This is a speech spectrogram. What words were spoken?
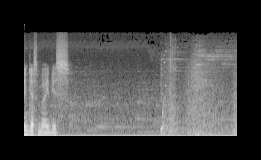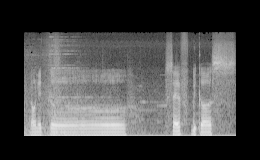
can just buy this. No need to save because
